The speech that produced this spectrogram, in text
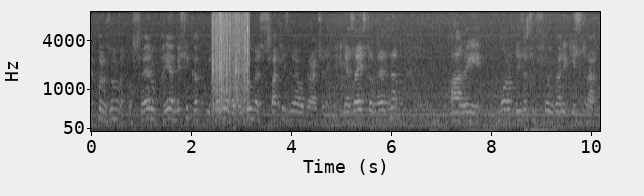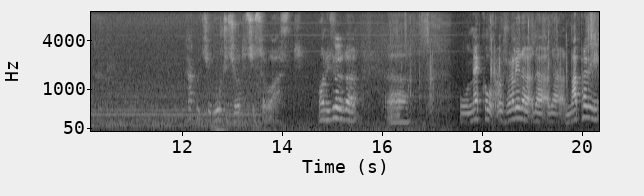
Kako razumem atmosferu? Pa ja mislim kako bi trebalo da razume svaki zreo građanin. Ja zaista ne znam, ali moram da izrazim svoj veliki strah. Kako će Vučić otići sa vlasti? On izgleda u neko želi da, da, da napravi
